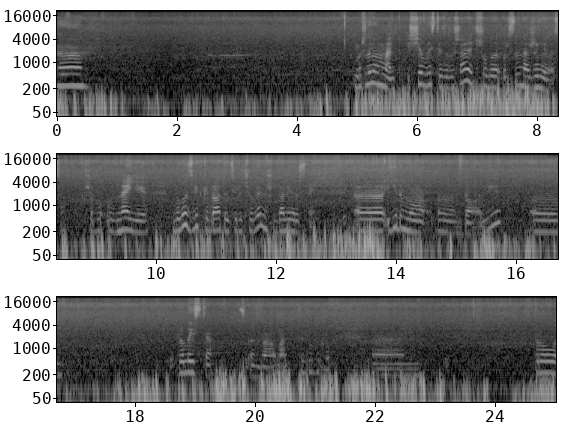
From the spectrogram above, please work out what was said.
Е, Можливий момент. Ще листя залишають, щоб рослина живилася, щоб в неї було звідки брати ці речовини, щоб далі рости. Е, їдемо е, далі. Е, про листя сказала, це другий крок. Про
